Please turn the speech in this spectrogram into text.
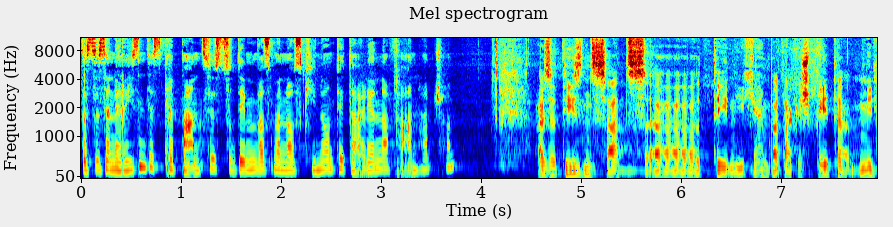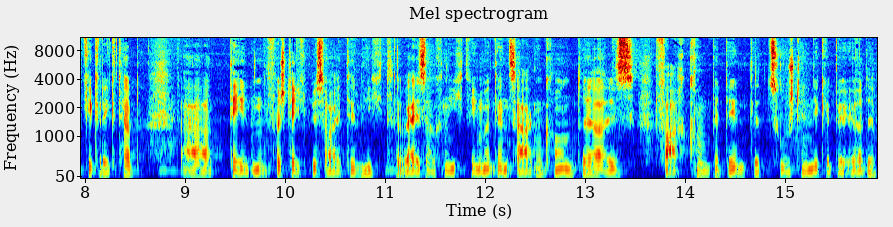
dass das eine Riesendiskrepanz ist zu dem, was man aus China und Italien erfahren hat schon? Also diesen Satz, äh, den ich ein paar Tage später mitgekriegt habe, äh, den verstehe ich bis heute nicht. Weiß auch nicht, wie man den sagen konnte als fachkompetente, zuständige Behörde.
